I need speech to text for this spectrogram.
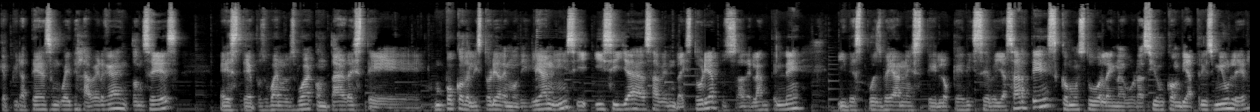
que piratea es un güey de la verga, entonces, este, pues bueno, les voy a contar este, un poco de la historia de Modigliani, y si ya saben la historia, pues adelántenle y después vean este, lo que dice Bellas Artes, cómo estuvo la inauguración con Beatriz Müller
